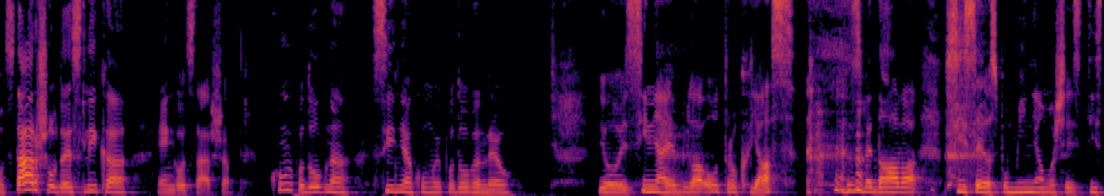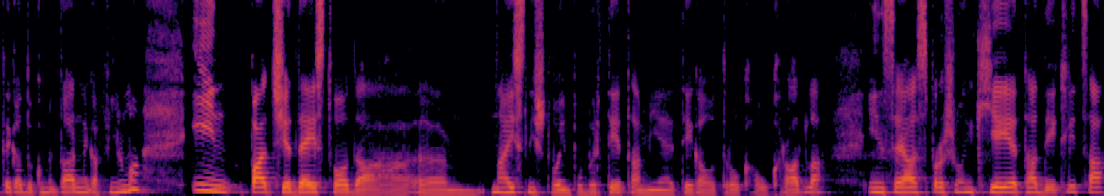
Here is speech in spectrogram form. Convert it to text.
od staršev, da je slika enega od starša. Komu je podobna sinja, komu je podoben lev? Jo, sinja je bila otrok jaz, zvedava, vsi se jo spominjamo še iz tistega dokumentarnega filma. In pač je dejstvo, da um, najstništvo in puberteta mi je tega otroka ukradla. In se jaz sprašujem, kje je ta deklica.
